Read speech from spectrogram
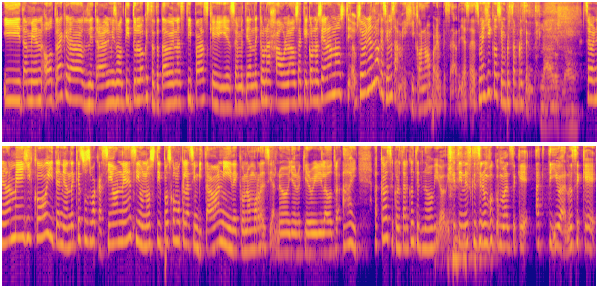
Y también otra que era literal el mismo título, que se trataba de unas tipas que se metían de que una jaula, o sea, que conocían a unos... Se venían de vacaciones a México, ¿no? Para empezar, ya sabes, México siempre está presente. Claro, claro. Se venían a México y tenían de que sus vacaciones y unos tipos como que las invitaban y de que una morra decía, no, yo no quiero ir y la otra, ay, acabas de cortar con tu novio, de que tienes que ser un poco más de que activa, no sé qué.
